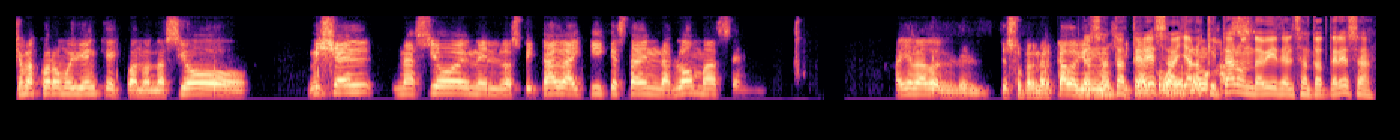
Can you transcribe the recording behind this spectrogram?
Yo me acuerdo muy bien que cuando nació Michelle, nació en el hospital aquí que está en Las Lomas, en, ahí al lado del, del, supermercado. En Santa Teresa, ya lo quitaron, David, el Santa Teresa.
